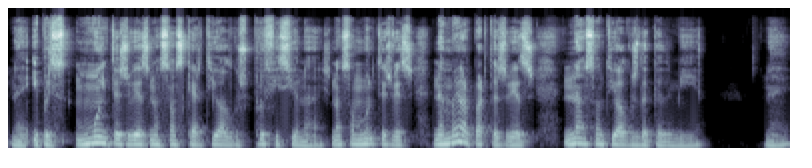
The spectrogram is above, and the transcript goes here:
né? E por isso, muitas vezes não são sequer teólogos profissionais, não são muitas vezes, na maior parte das vezes, não são teólogos da academia. Né?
